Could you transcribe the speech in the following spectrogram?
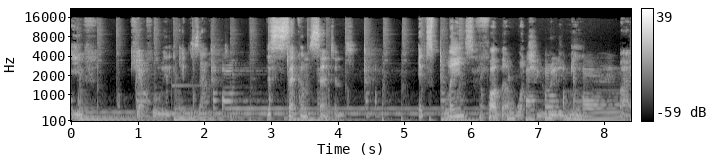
if carefully examined. This second sentence explains further what you really mean by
